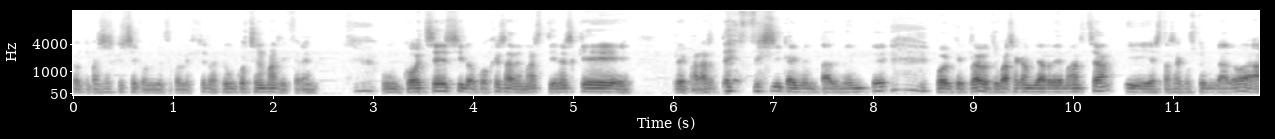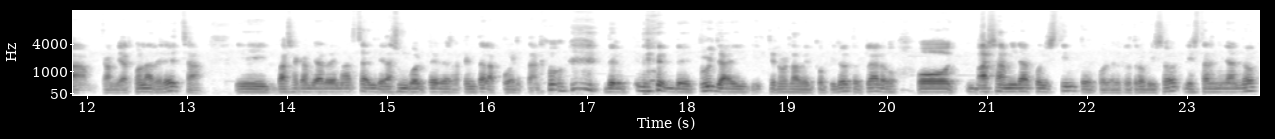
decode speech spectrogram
lo que pasa es que se conduce por la izquierda, pero un coche es más diferente. Un coche, si lo coges, además tienes que, prepararte física y mentalmente, porque claro, tú vas a cambiar de marcha y estás acostumbrado a cambiar con la derecha y vas a cambiar de marcha y le das un golpe de repente a la puerta, ¿no? De, tuya y, que no es la del copiloto, claro. O vas a mirar por instinto por el retrovisor y estás mirando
